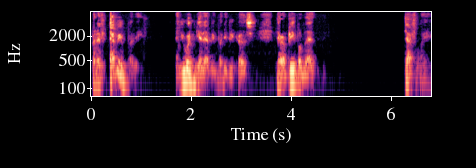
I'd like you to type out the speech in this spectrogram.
But if everybody, and you wouldn't get everybody because there are people that definitely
